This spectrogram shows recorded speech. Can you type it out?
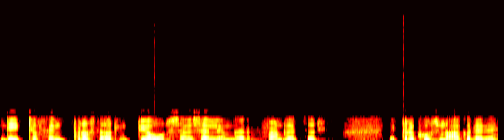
95% af öllum bjór sem við seljum er framleittur í brugghúsinu og akureyri.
